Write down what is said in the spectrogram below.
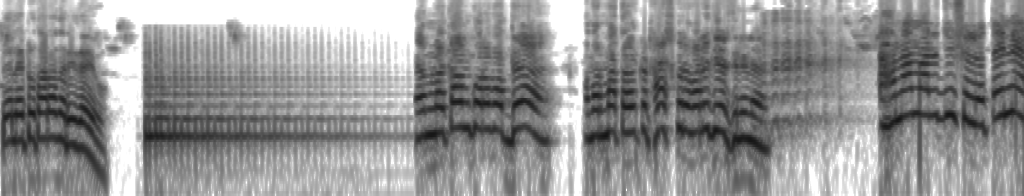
তাহলে একটু তাড়াতাড়ি যাইও। এমনা কাম করা বাদ দে আমার মাথা একটা ঠাস করে বাড়ি দিয়েছিলি না। আমার মারি দিছিল তাই না?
